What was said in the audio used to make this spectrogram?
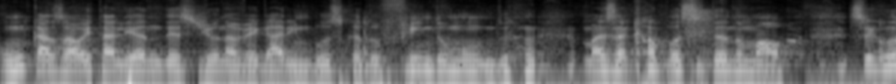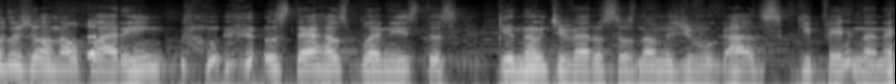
um casal italiano decidiu navegar em busca do fim do mundo, mas acabou se dando mal. Segundo o jornal Clarim, os terrasplanistas que não tiveram seus nomes divulgados, que pena, né?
